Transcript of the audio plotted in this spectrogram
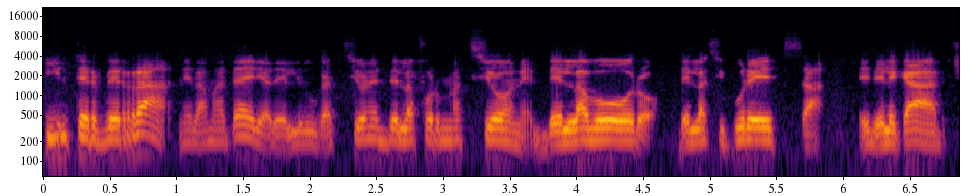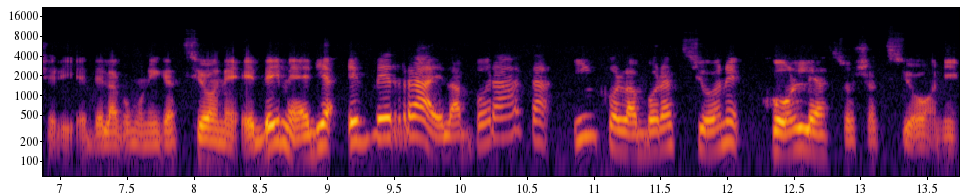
interverrà nella materia dell'educazione e della formazione, del lavoro, della sicurezza e delle carceri e della comunicazione e dei media e verrà elaborata in collaborazione con le associazioni.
